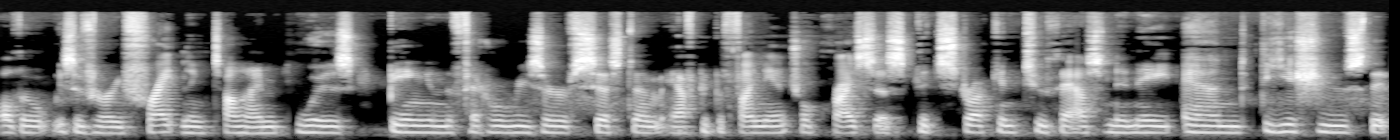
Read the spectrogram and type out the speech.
although it was a very frightening time, was being in the Federal Reserve System after the financial crisis that struck in 2008. And the issues that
